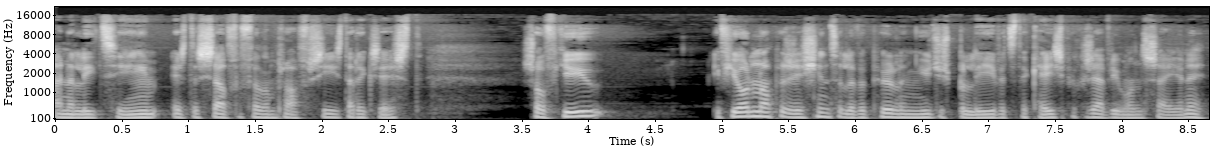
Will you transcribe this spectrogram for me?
an elite team is the self fulfilling prophecies that exist. So if you if you're in opposition to Liverpool and you just believe it's the case because everyone's saying it,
